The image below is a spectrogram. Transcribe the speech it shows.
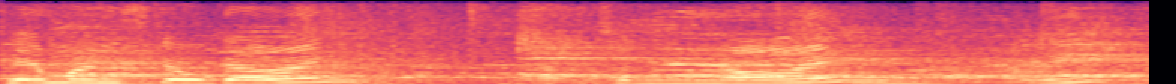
Cameron still going. Up to nine lengths.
